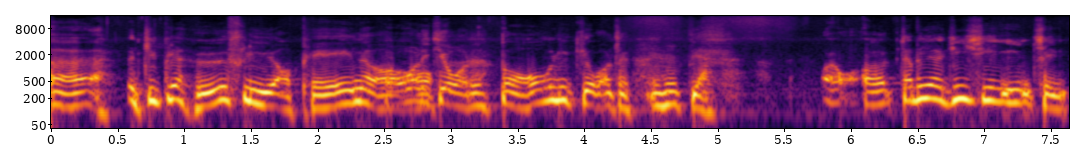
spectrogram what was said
Øh, de blev høflige og pæne. Og, borgerliggjorte. Borgerliggjorte, mm-hmm. ja. Og, og der vil jeg lige sige en ting.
